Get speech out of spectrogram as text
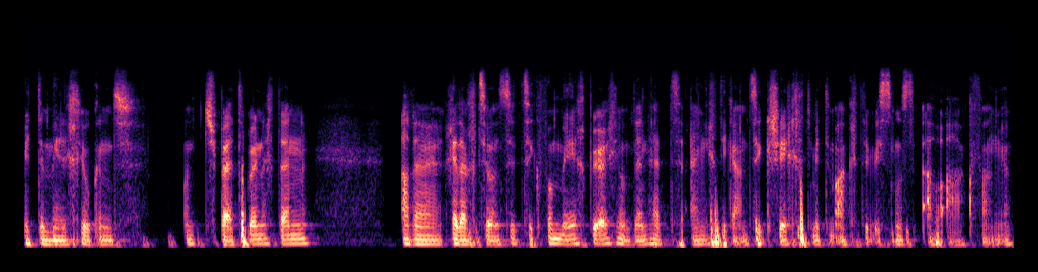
mit der Milchjugend. Und später bin ich dann an der Redaktionssitzung von Milchbücher und dann hat eigentlich die ganze Geschichte mit dem Aktivismus auch angefangen.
